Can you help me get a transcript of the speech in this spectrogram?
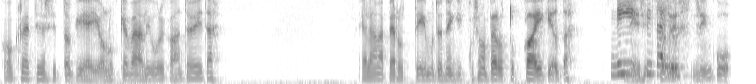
konkreettisesti. Toki ei ollut keväällä juurikaan töitä. Elämä peruttiin, mutta jotenkin kun se on peruttu kaikilta, Niin, niin sit sitä se oli just. niin kuin,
